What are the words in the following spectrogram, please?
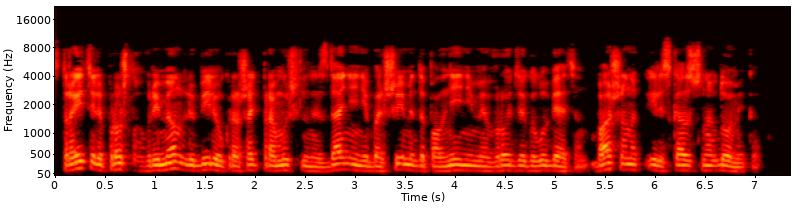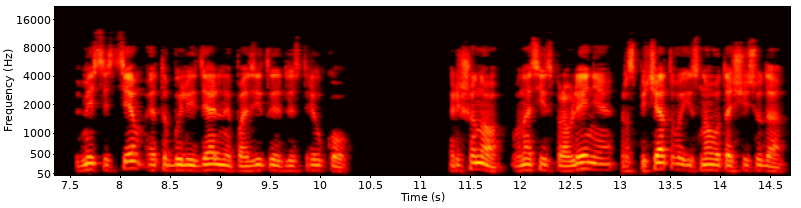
Строители прошлых времен любили украшать промышленные здания небольшими дополнениями вроде голубятин, башенок или сказочных домиков. Вместе с тем, это были идеальные позиции для стрелков. Решено, вноси исправление, распечатывай и снова тащи сюда.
